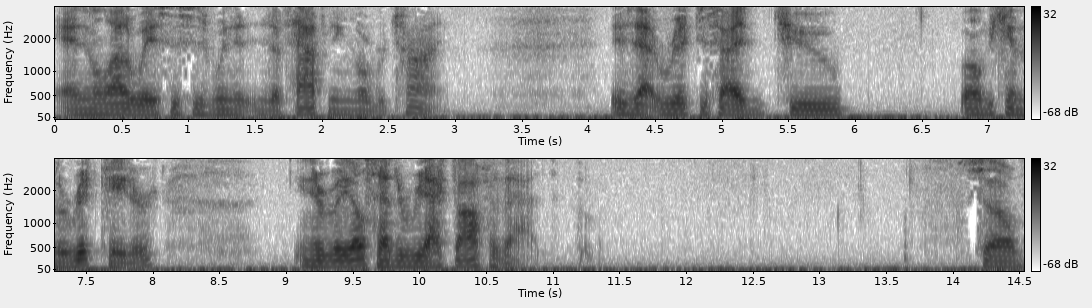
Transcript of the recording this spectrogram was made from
and in a lot of ways, this is when it ended up happening over time. Is that Rick decided to, well, became the Rictator, and everybody else had to react off of that. So,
